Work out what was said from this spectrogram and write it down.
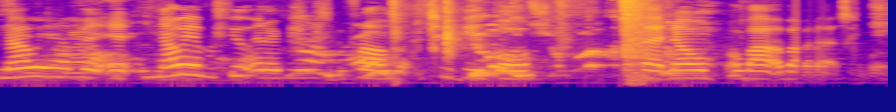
Now we have a, now we have a few interviews from two people that know a lot about basketball.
